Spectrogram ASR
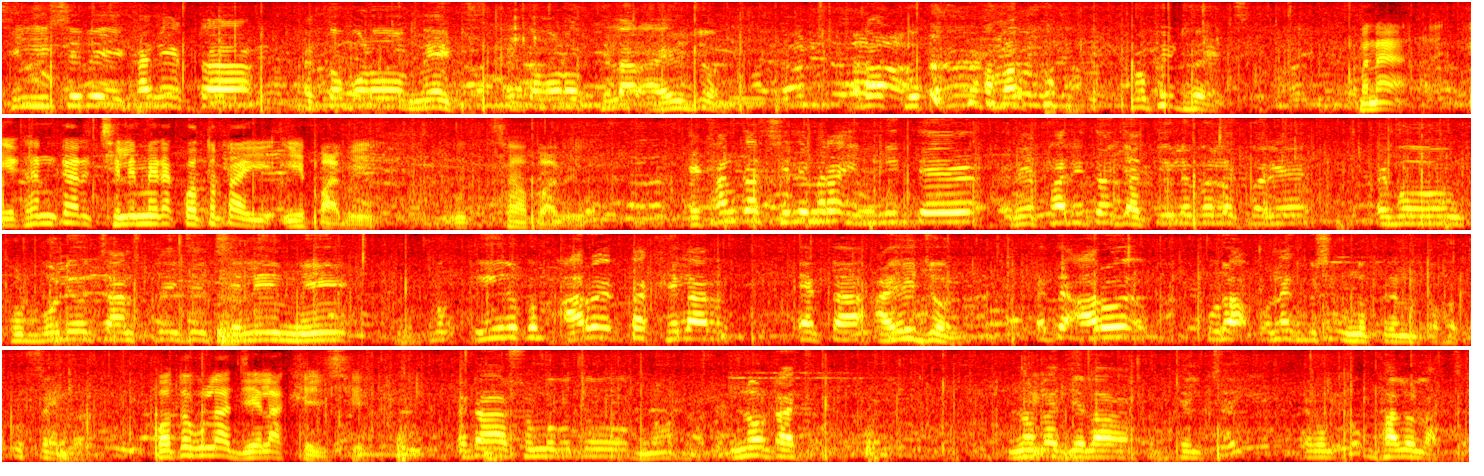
সেই হিসেবে এখানে একটা এত বড় ম্যাচ এত বড় খেলার আয়োজন এটা খুব আমার খুব প্রফিট হয়েছে। মানে এখানকার ছেলেমেয়েরা কতটা এ পাবে উৎসাহ পাবে? এখানকার ছেলেমেয়েরা এমনিতে রেফারি তো জাতীয় লেভেলে করে এবং ফুটবলেও চান্স পেয়েছে ছেলে মেয়ে এবং এইরকম আরও একটা খেলার একটা আয়োজন। এতে আরও পুরা অনেক বেশি অনুপ্রাণিত হবে উৎসাহিত। কতগুলা জেলা খেলছে এটা সম্ভবত নটা নটা জেলা খেলছে এবং খুব ভালো লাগছে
